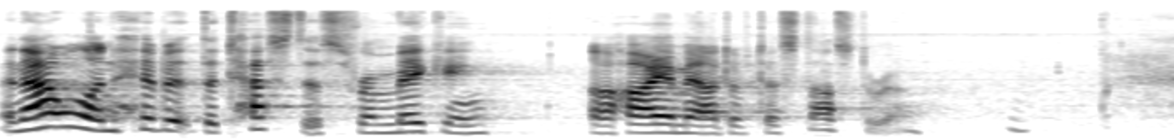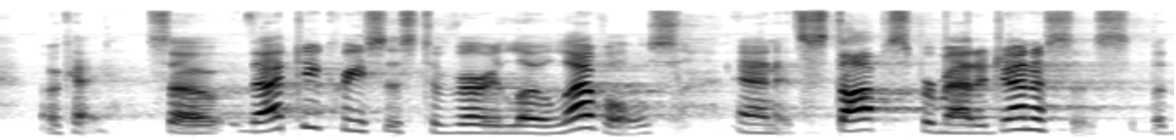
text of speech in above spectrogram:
And that will inhibit the testis from making a high amount of testosterone. Okay, so that decreases to very low levels, and it stops spermatogenesis, but,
